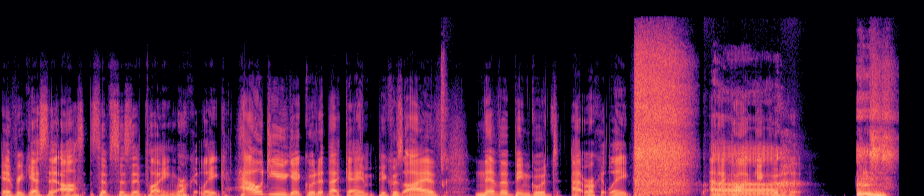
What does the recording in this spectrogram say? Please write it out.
every guest that asks that says they're playing Rocket League. How do you get good at that game? Because I have never been good at Rocket League, and I can't get good at it.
